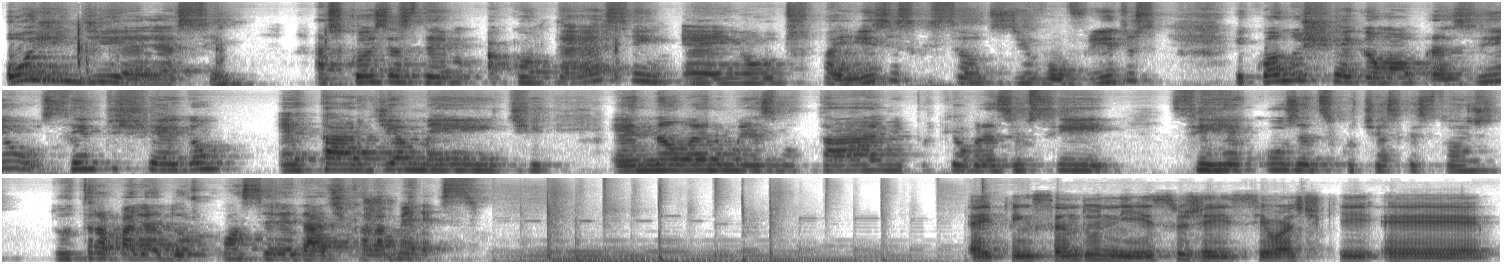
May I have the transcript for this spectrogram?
Hoje em dia é assim. As coisas de, acontecem é, em outros países que são desenvolvidos e quando chegam ao Brasil sempre chegam é tardiamente, é, não é no mesmo time, porque o Brasil se, se recusa a discutir as questões do trabalhador com a seriedade que ela merece. É, e pensando nisso, Geice, eu acho que, é,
